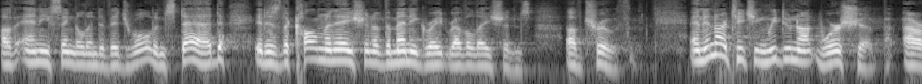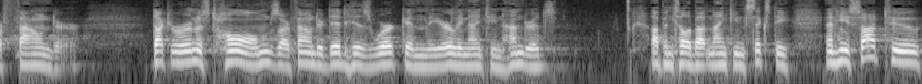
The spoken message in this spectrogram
of any single individual. Instead, it is the culmination of the many great revelations of truth. And in our teaching, we do not worship our founder. Dr. Ernest Holmes, our founder, did his work in the early 1900s up until about 1960. And he sought to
